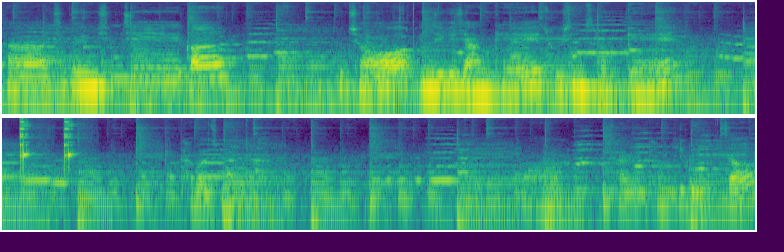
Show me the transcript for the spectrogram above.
자, 지금 심지가 그쵸 움직이지 않게 조심스럽게 담아줍니다. 와, 잘 담기고 있죠?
